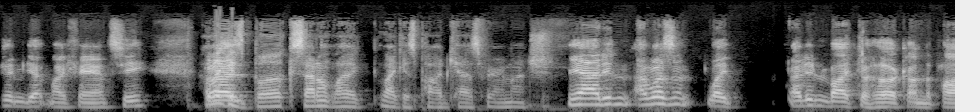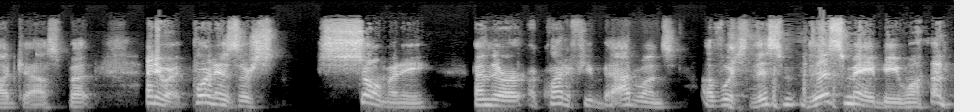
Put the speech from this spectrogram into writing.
didn't get my fancy. I But like I- his books. I don't like like his podcast very much. Yeah, I didn't. I wasn't like I didn't bite the hook on the podcast. But anyway, point is, there's so many, and there are quite a few bad ones, of which this this may be one.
